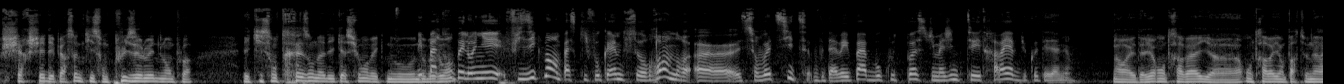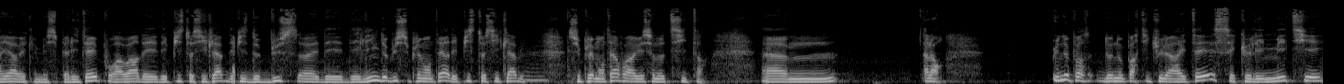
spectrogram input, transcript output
chercher des personnes qui sont plus éloignées de l'emploi et qui sont très en adéquation avec nos, Mais pas trop éloignées physiquement, parce qu'il faut quand même se rendre sur votre site. Vous n'avez pas beaucoup de postes, j'imagine, télétravaillables du côté d'Amiens. Non, et d'ailleurs, on travaille, euh, on travaille en partenariat avec les municipalités pour avoir des, pistes cyclables, des pistes de bus, euh, des, lignes de bus supplémentaires, des pistes cyclables mmh. supplémentaires pour arriver sur notre site. Euh, alors, une de nos particularités, c'est que les métiers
